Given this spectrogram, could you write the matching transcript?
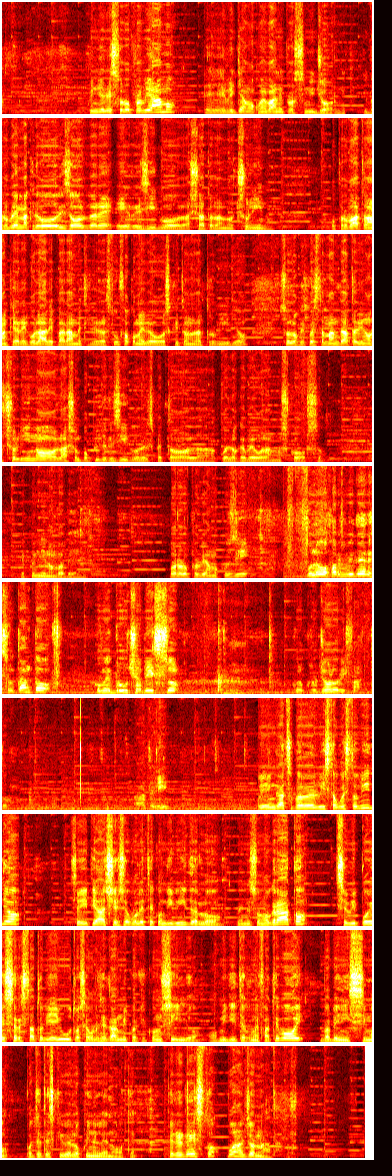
quindi adesso lo proviamo e vediamo come va nei prossimi giorni. Il problema che devo risolvere è il residuo lasciato dal nocciolino. Ho provato anche a regolare i parametri della stufa come avevo scritto nell'altro video solo che questa mandata di nocciolino lascia un po' più di residuo rispetto a quello che avevo l'anno scorso. E quindi non va bene. Ora lo proviamo così. Volevo farvi vedere soltanto come brucia adesso col crogiolo rifatto. Guardate lì vi ringrazio per aver visto questo video. Se vi piace se volete condividerlo ve ne sono grato. Se vi può essere stato di aiuto se volete darmi qualche consiglio o mi dite come fate voi va benissimo. Potete scriverlo qui nelle note. Per il resto buona giornata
